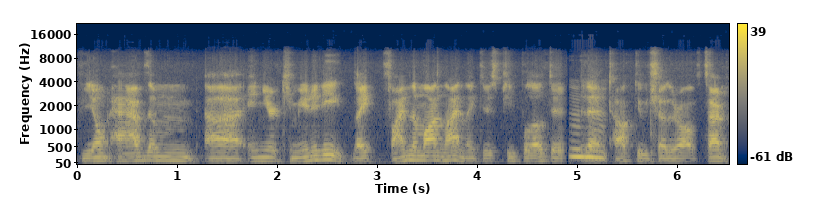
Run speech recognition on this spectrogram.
If you don't have them uh, in your community like find them online. Like there's people out there mm-hmm. that talk to each other all the time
